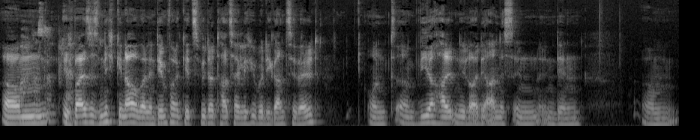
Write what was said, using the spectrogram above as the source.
Ähm, ich weiß es nicht genau, weil in dem Fall geht es wieder tatsächlich über die ganze Welt. Und äh, wir halten die Leute an, es in, in den, ähm,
